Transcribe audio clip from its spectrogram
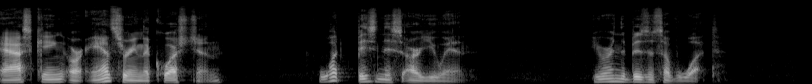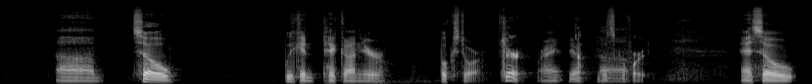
asking or answering the question, what business are you in? You're in the business of what? Um, so we can pick on your bookstore, Sure. right? Yeah. Let's Uh, go for it. And so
